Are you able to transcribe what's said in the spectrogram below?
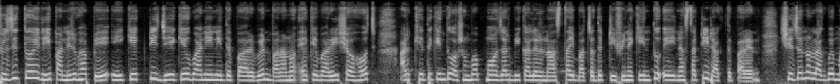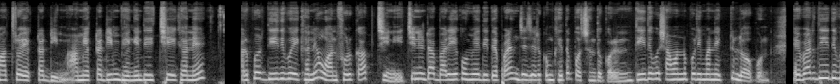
সুজির তৈরি পানির ভাপে এই কেকটি যে কেউ বানিয়ে নিতে পারবেন। বানানো একেবারেই সহজ। আর খেতে কিন্তু অসম্ভব মজার বিকালের নাস্তায় বাচ্চাদের টিফিনে কিন্তু এই নাস্তাটি রাখতে পারেন। সেজন্য লাগবে মাত্র একটা ডিম। আমি একটা ডিম ভেঙে দিচ্ছি এখানে। তারপর দিয়ে দিব এখানে ওয়ান ফোর কাপ চিনি। চিনিটা বাড়িয়ে কমিয়ে দিতে পারেন যে যেরকম খেতে পছন্দ করেন। দিয়ে দিব সামান্য পরিমাণে একটু লবণ। এবার দিয়ে দিব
